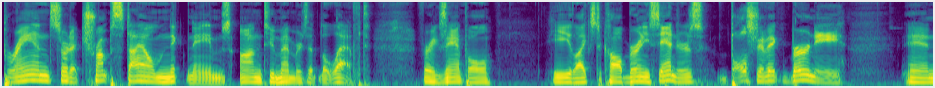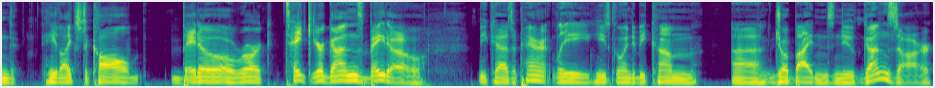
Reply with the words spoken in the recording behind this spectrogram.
brand sort of Trump style nicknames onto members of the left. For example, he likes to call Bernie Sanders Bolshevik Bernie. And he likes to call Beto O'Rourke, take your guns, Beto, because apparently he's going to become uh, Joe Biden's new gun czar.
